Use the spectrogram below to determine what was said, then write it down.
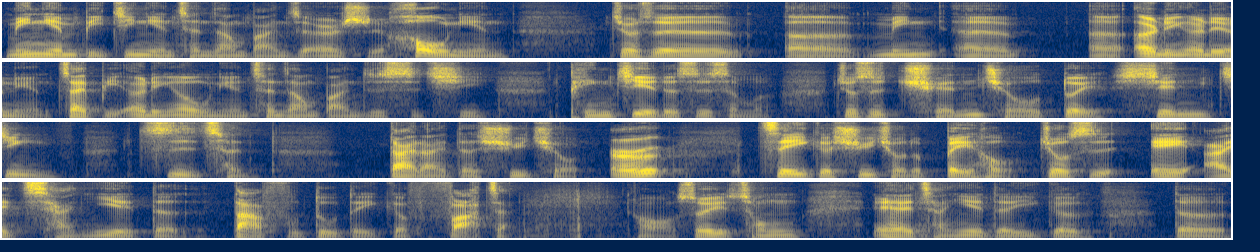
明年比今年成长百分之二十，后年就是呃明呃呃二零二六年再比二零二五年成长百分之十七，凭借的是什么？就是全球对先进制程带来的需求，而这个需求的背后就是 AI 产业的。大幅度的一个发展，哦，所以从 AI 产业的一个的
